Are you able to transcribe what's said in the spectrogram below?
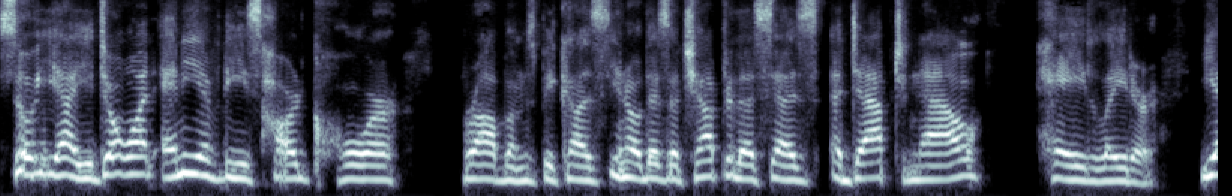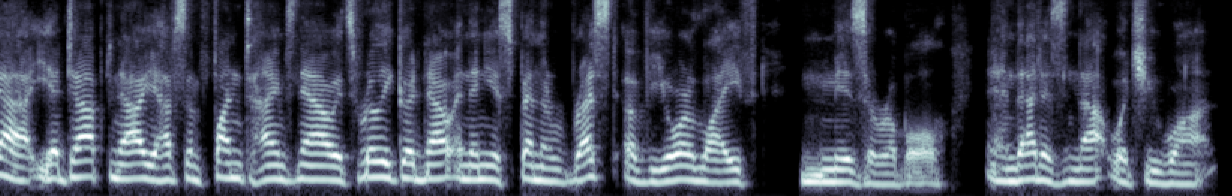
So, yeah, you don't want any of these hardcore problems because, you know, there's a chapter that says adapt now, pay later. Yeah, you adapt now, you have some fun times now, it's really good now. And then you spend the rest of your life miserable. And that is not what you want.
